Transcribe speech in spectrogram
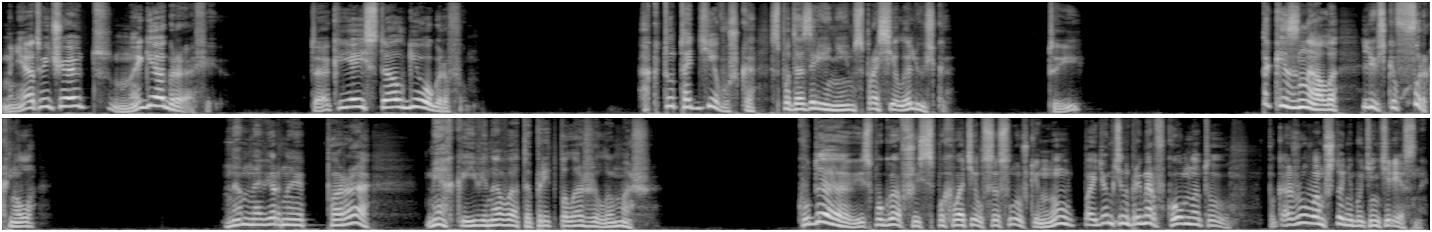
Мне отвечают на географию. Так я и стал географом. А кто та девушка? с подозрением спросила Люська. Ты? Так и знала, Люська фыркнула. Нам, наверное, пора, мягко и виновато предположила Маша. Куда, испугавшись, спохватился Слушкин. Ну, пойдемте, например, в комнату, покажу вам что-нибудь интересное.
